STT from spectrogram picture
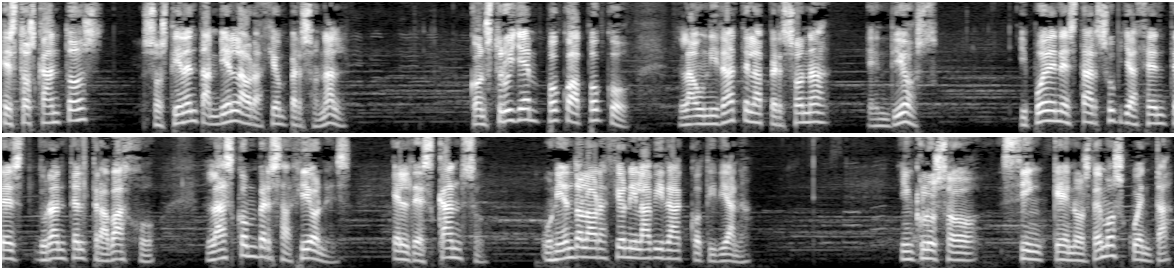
Estos cantos sostienen también la oración personal. Construyen poco a poco la unidad de la persona en Dios y pueden estar subyacentes durante el trabajo, las conversaciones, el descanso, uniendo la oración y la vida cotidiana. Incluso sin que nos demos cuenta,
